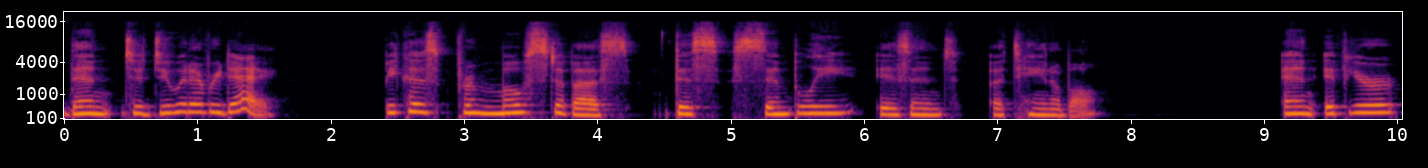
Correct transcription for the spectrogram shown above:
than to do it every day. Because for most of us, this simply isn't attainable. And if you're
